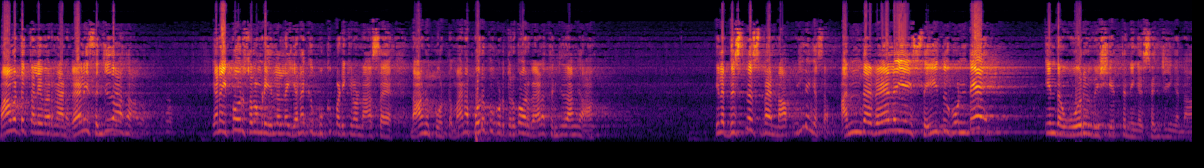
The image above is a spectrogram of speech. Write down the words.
மாவட்ட தலைவர் நான் வேலை செஞ்சுதாக ஆகும் ஏன்னா இப்போ ஒரு சொல்ல முடியும் இல்லை இல்லை எனக்கு புக்கு படிக்கணும்னு ஆசை. நானும் போட்டுமா? நான் பொறுப்பு கொடுத்துருக்கோம் ஒரு வேலை செஞ்சுதாங்க ஆகும் இல்ல மேன் நான் இல்லைங்க சார். அந்த வேலையை செய்து கொண்டே இந்த ஒரு விஷயத்தை நீங்க செஞ்சீங்கன்னா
